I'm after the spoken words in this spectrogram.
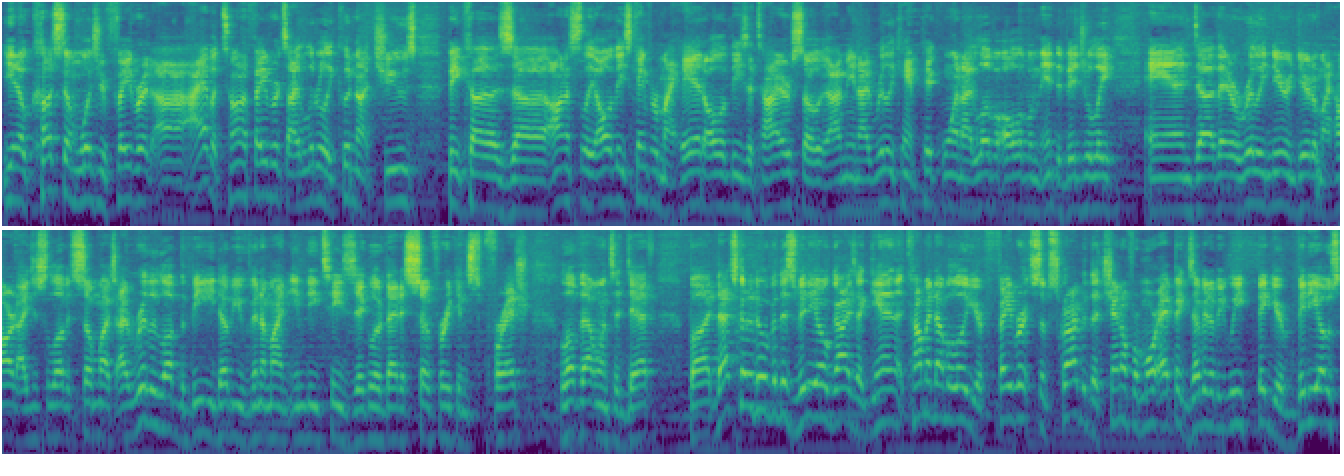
you know, custom was your favorite. Uh, I have a ton of favorites. I literally could not choose because, uh, honestly, all of these came from my head, all of these attires. So, I mean, I really can't pick one. I love all of them individually and uh, they are really near and dear to my heart. I just love it so much. I really love the BEW Venomine MDT Ziggler. That is so freaking fresh. Love that one to death. But that's going to do it for this video, guys. Again, comment down below your favorite. Subscribe to the channel for more epic WWE figure videos.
